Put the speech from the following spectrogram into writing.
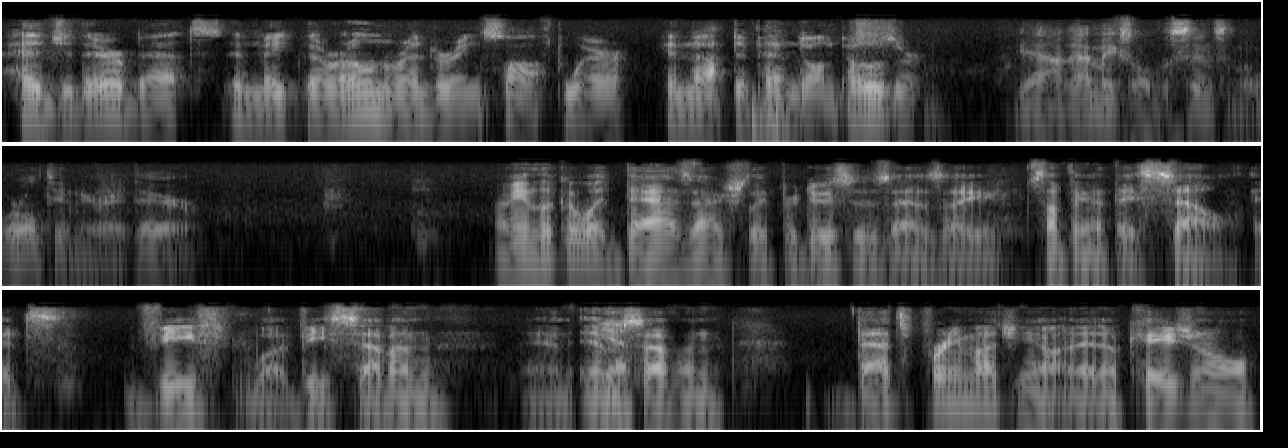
hedge their bets and make their own rendering software and not depend on Poser. Yeah, that makes all the sense in the world to me right there. I mean, look at what Daz actually produces as a something that they sell. It's V what V7 and M7. That's pretty much you know an occasional.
